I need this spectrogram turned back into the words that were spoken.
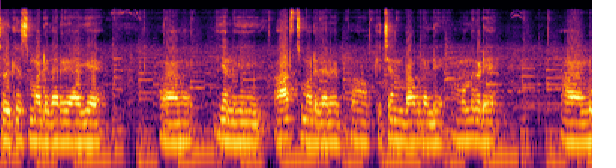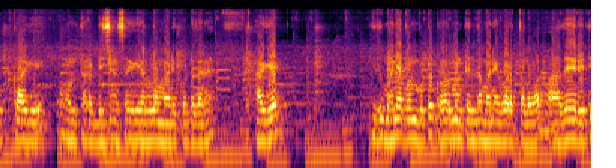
ಸೋಕೇಸ್ ಮಾಡಿದ್ದಾರೆ. ಹಾಗೆ ಏನು ಈ ಆರ್ಚ್ ಮಾಡಿದ್ದಾರೆ ಕಿಚನ್ ಬಾಗಿಲಲ್ಲಿ ಮುಂದ್ಗಡೆ ಲುಕ್ಕಾಗಿ ಒಂಥರ ಡಿಸೈನ್ಸ್ ಆಗಿ ಎಲ್ಲ ಮಾಡಿಕೊಟ್ಟಿದ್ದಾರೆ. ಹಾಗೆ ಇದು ಮನೆ ಬಂದ್ಬಿಟ್ಟು ಗೌರ್ಮೆಂಟಿಂದ ಮನೆ ಬರುತ್ತಲ್ವ? ಅದೇ ರೀತಿ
